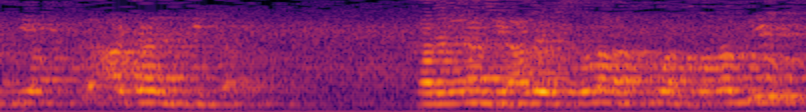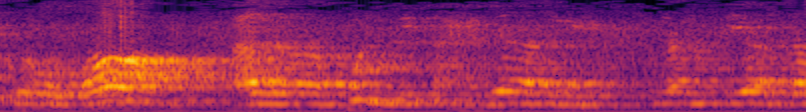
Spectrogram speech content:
setiap keadaan kita. Karena Nabi alaihi salatu wasallam yadhkurullah ala kulli ahyani senantiasa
